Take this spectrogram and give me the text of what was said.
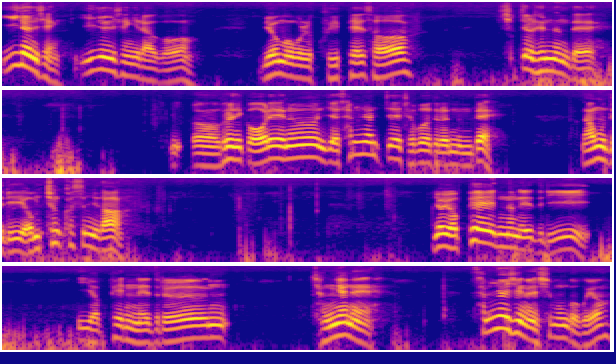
2년생 2년생이라고 묘목을 구입해서 식재를 했는데 어, 그러니까 올해는 이제 3년째 접어들었는데 나무들이 엄청 컸습니다. 요 옆에 있는 애들이 이 옆에 있는 애들은 작년에 3년생을 심은 거고요.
